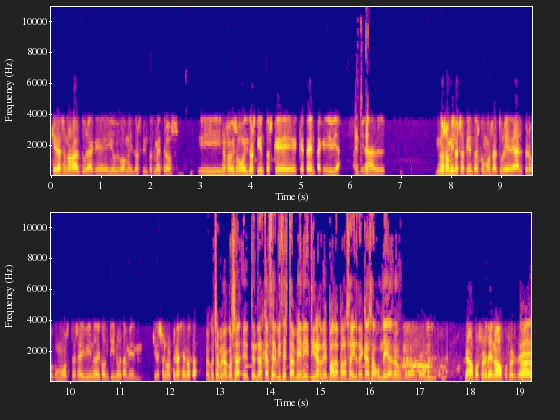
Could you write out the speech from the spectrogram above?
quieras o no la altura, que yo vivo a 1200 metros y no es lo mismo 1200 que, que 30 que vivía. Al final no son 1800 como es la altura ideal, pero como estás ahí viviendo de continuo también, quieres o no, al final se nota. Pero escúchame una cosa, eh, tendrás que hacer bices también y tirar de pala para salir de casa algún día, ¿no? No, por suerte no, por suerte Ah.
